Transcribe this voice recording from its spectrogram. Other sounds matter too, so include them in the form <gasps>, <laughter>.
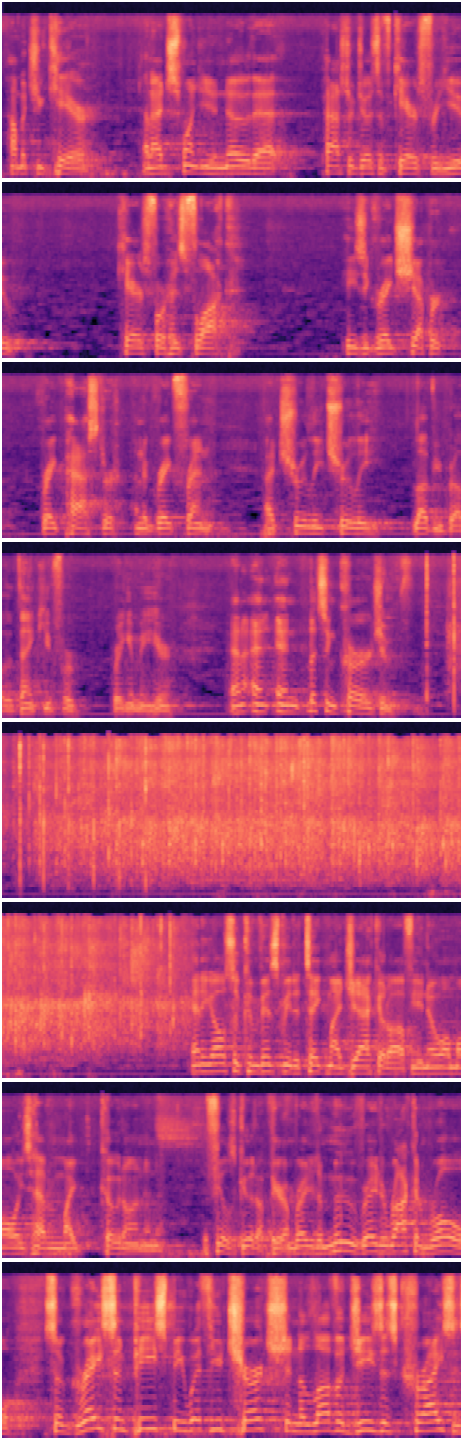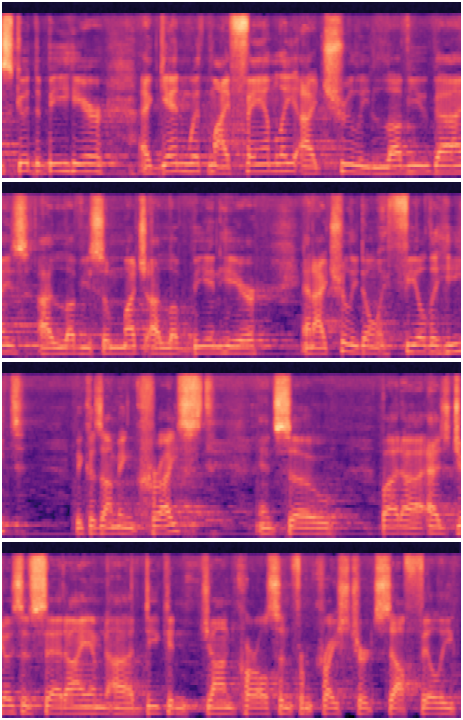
how much you care. And I just want you to know that Pastor Joseph cares for you, cares for his flock. He's a great shepherd, great pastor, and a great friend. I truly, truly love you, brother. Thank you for bringing me here. And, and, and let's encourage him. And he also convinced me to take my jacket off. You know, I'm always having my coat on, and it feels good up here. I'm ready to move, ready to rock and roll. So, grace and peace be with you, church, and the love of Jesus Christ. It's good to be here again with my family. I truly love you guys. I love you so much. I love being here, and I truly don't feel the heat because I'm in Christ. And so, but uh, as Joseph said, I am uh, Deacon John Carlson from Christ Church, South Philly,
